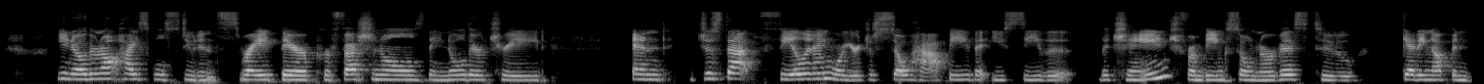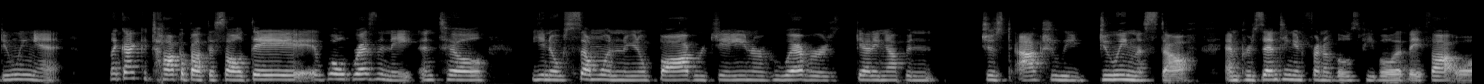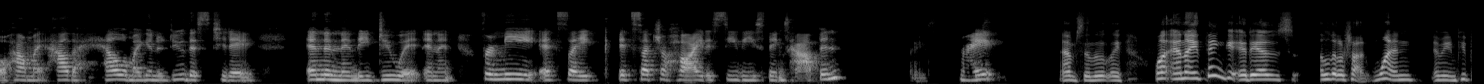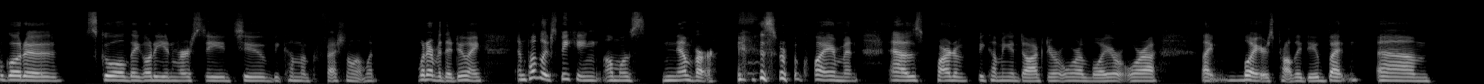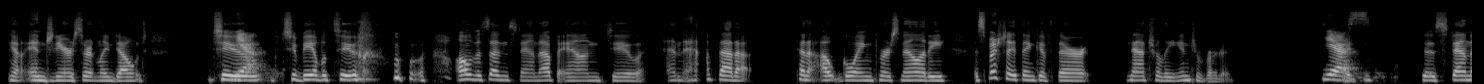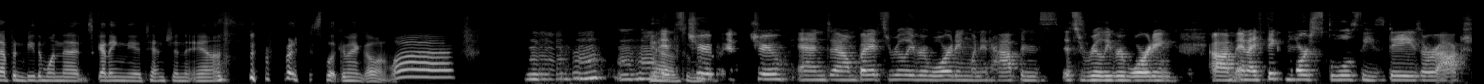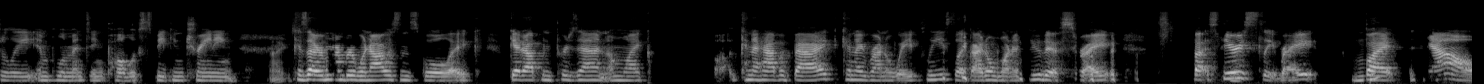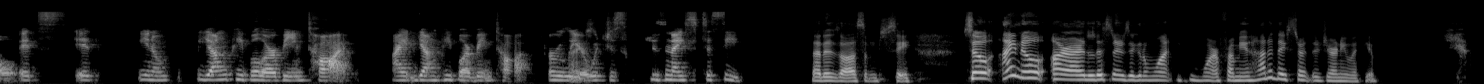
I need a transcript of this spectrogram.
you know, they're not high school students, right? They're professionals, they know their trade. And just that feeling where you're just so happy that you see the the change from being so nervous to getting up and doing it like i could talk about this all day it won't resonate until you know someone you know bob or jane or whoever is getting up and just actually doing the stuff and presenting in front of those people that they thought well how am i how the hell am i going to do this today? And then then they do it. And it, for me it's like it's such a high to see these things happen. Nice. right? Absolutely. Well and i think it is a little shock one i mean people go to school they go to university to become a professional at what whatever they're doing. And public speaking almost never is a requirement as part of becoming a doctor or a lawyer or a like lawyers probably do but um you know engineers certainly don't to yeah. to be able to all of a sudden stand up and to and have that uh, kind of outgoing personality especially i think if they're naturally introverted. Yes. Like, to stand up and be the one that's getting the attention and everybody's looking at going what Mm-hmm, mm-hmm. Yeah, it's true. It's true. And um, but it's really rewarding when it happens. It's really rewarding. Um, and I think more schools these days are actually implementing public speaking training. Because nice. I remember when I was in school, like get up and present. I'm like, uh, can I have a bag? Can I run away, please? Like I don't want to do this, right? but seriously, right? Mm-hmm. But now it's it. You know, young people are being taught I, young people are being taught earlier, nice. which is which is nice to see. That is awesome to see. So I know our, our listeners are going to want more from you. How did they start their journey with you?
